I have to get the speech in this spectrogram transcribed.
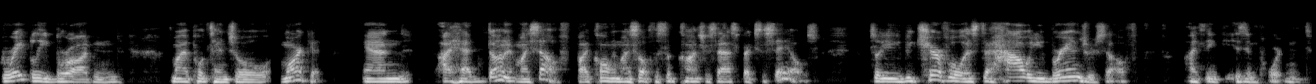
greatly broadened my potential market. And I had done it myself by calling myself the subconscious aspects of sales. So you be careful as to how you brand yourself I think is important.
